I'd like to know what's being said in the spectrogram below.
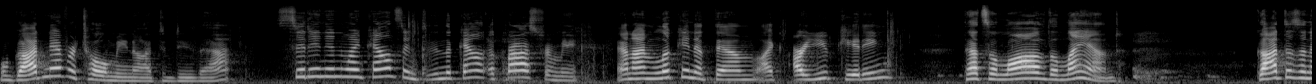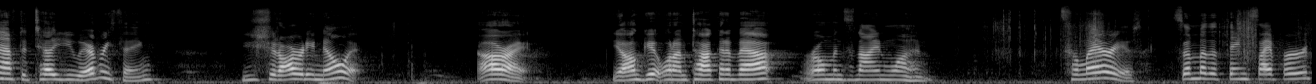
well, God never told me not to do that. Sitting in my counseling, in the count across from me, and I'm looking at them like, are you kidding? That's a law of the land. God doesn't have to tell you everything. You should already know it. All right. Y'all get what I'm talking about? Romans 9 1. It's hilarious. Some of the things I've heard,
